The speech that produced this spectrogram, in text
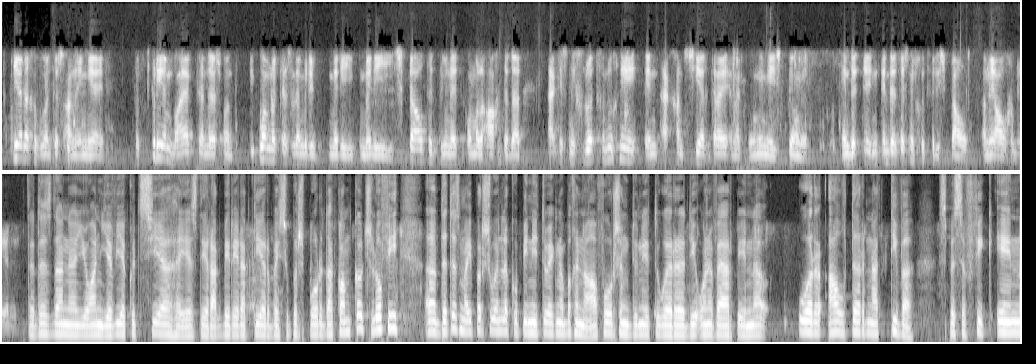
verkeerde gewoontes aan en jy bevreem baie kinders want die oomblik as hulle met die met die met die spel te doen het kom hulle agter dat ek is nie groot genoeg nie en ek gaan seer kry en ek wil nie meer speel nie. En dit en, en dit is nie goed vir die spel in die algemeen nie. Dit is dan uh, Johan Jewe Kutse hy is die rugby redakteur by supersport.com coach Loffie uh, dit is my persoonlike opinie toe ek nou begin navorsing doen het oor uh, die onderwerp en uh, oor alternatiewe spesifiek. En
